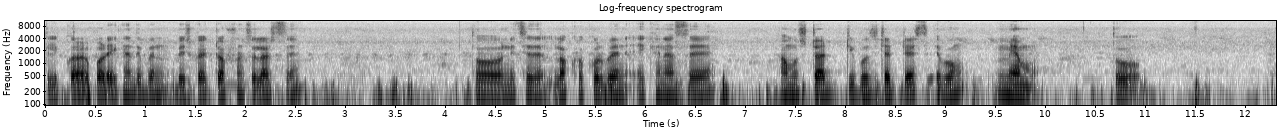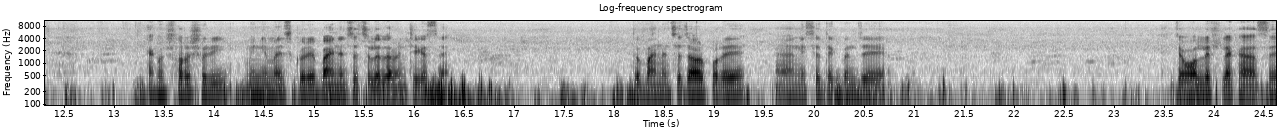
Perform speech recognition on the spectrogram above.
ক্লিক করার পরে এখানে দেখবেন বেশ কয়েকটা অপশন চলে আসছে। তো নিচে লক্ষ্য করবেন, এখানে আছে হামস্টার ডিপোজিটার টেস্ট এবং মেমো তো এখন সরাসরি মিনিমাইজ করে বাইন্যান্সে চলে যাবেন, ঠিক আছে? তো বাইন্যান্সে যাওয়ার পরে নিচে দেখবেন যে যে ওয়ালেট লেখা আছে,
